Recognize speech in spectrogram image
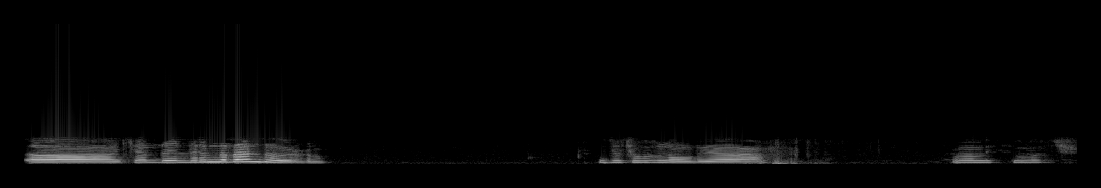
Aa, kendi ellerimle ben de öldüm. Video çok uzun oldu ya. Hemen bitsin maç.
